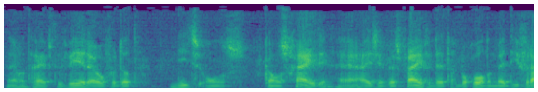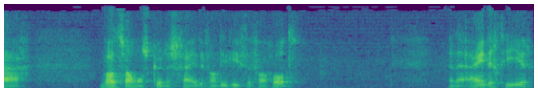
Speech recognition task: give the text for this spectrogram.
Want hij heeft het weer over dat niets ons kan scheiden. Hij is in vers 35 begonnen met die vraag: wat zal ons kunnen scheiden van die liefde van God? En hij eindigt hier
